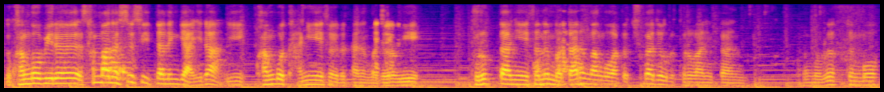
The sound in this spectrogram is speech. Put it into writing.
그 광고비를 3만 원 쓸 수 있다는 게 아니라 이 광고 단위에서 이렇다는 거죠. 여기 그룹 단위에서는 뭐 다른 광고가 또 추가적으로 들어가니까 그런 거고요. 보통 뭐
